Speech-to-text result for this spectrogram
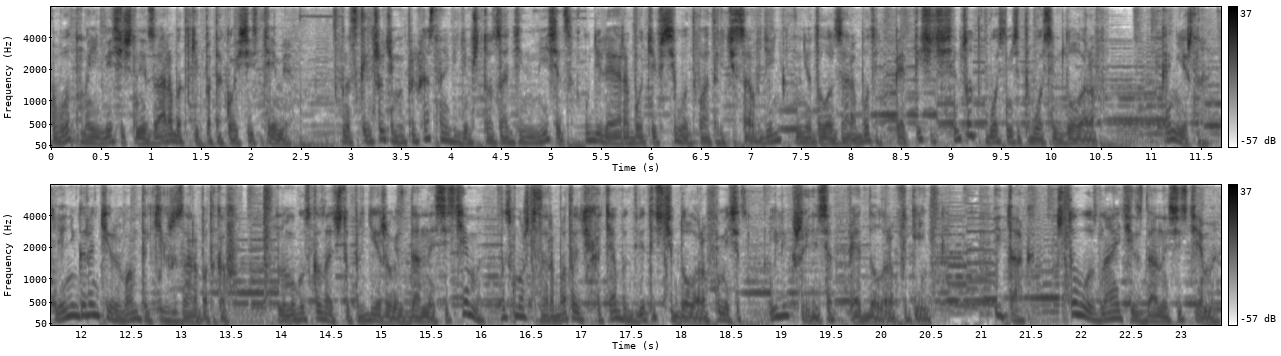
Вот мои месячные заработки по такой системе. На скриншоте мы прекрасно видим, что за один месяц, уделяя работе всего 2-3 часа в день, мне удалось заработать 5788 долларов. Конечно, я не гарантирую вам таких же заработков, но могу сказать, что придерживаясь данной системы, вы сможете зарабатывать хотя бы 2000 долларов в месяц или 65 долларов в день. Итак, что вы узнаете из данной системы?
